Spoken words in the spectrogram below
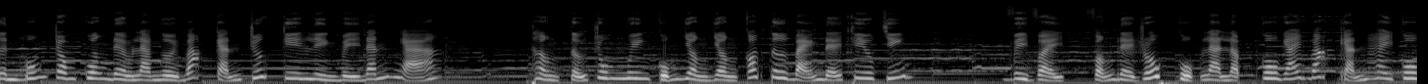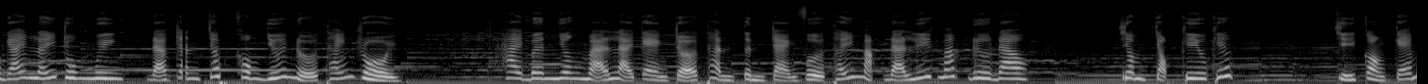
Tình huống trong quân đều là người Bắc Cảnh trước kia liền bị đánh ngã. Thần tử Trung Nguyên cũng dần dần có tư bản để khiêu chiến. Vì vậy, Vấn đề rốt cuộc là lập cô gái bắt Cảnh hay cô gái lấy Trung Nguyên Đã tranh chấp không dưới nửa tháng rồi. Hai bên nhân mã lại càng trở thành tình trạng vừa thấy mặt đã liếc mắt đưa đao. Châm chọc khiêu khích. Chỉ còn kém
